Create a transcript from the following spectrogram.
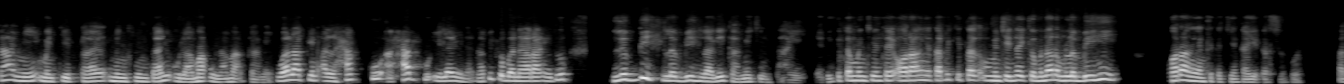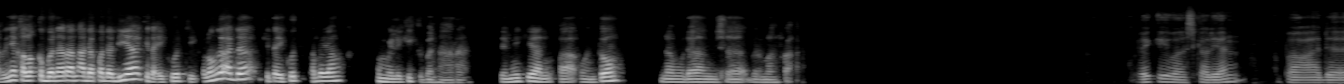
Kami mencintai mencintai ulama-ulama kami. Walakin al-haqqu ahabbu ilaina. Tapi kebenaran itu lebih-lebih lagi kami cintai. Jadi kita mencintai orangnya tapi kita mencintai kebenaran melebihi orang yang kita cintai tersebut. Artinya kalau kebenaran ada pada dia, kita ikuti. Kalau nggak ada, kita ikuti pada yang memiliki kebenaran. Demikian Pak Untung. Mudah-mudahan bisa bermanfaat. Baik, Iwa sekalian, apa ada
